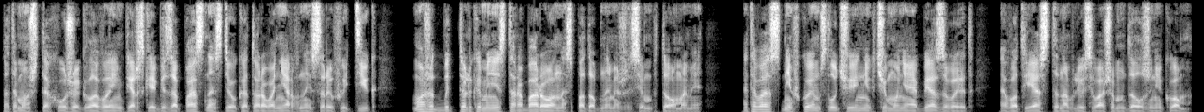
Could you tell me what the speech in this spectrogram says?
Потому что хуже главы имперской безопасности, у которого нервный срыв и тик, может быть только министр обороны с подобными же симптомами. Это вас ни в коем случае ни к чему не обязывает, а вот я становлюсь вашим должником».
